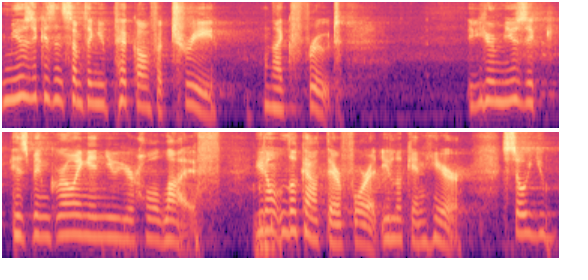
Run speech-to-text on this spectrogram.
Music isn't something you pick off a tree like fruit. Your music has been growing in you your whole life. You don't look out there for it, you look in here. So you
